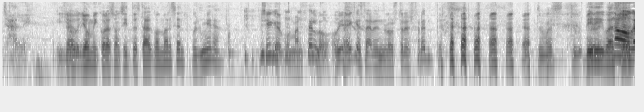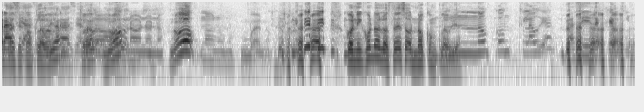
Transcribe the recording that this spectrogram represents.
Chale. Y yo, yo mi corazoncito estaba con Marcelo. Pues mira, sigue con Marcelo. Oye, hay que estar en los tres frentes. Tú vas- tú- tú- Viri, ¿vas No, a gracias. con Claudia? No, gracias. Clau- no, ¿no? no, no, no. ¿No? No, no, no. Bueno, ¿Con ninguno de los tres o no con Claudia? No con Claudia, así de ejemplo.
